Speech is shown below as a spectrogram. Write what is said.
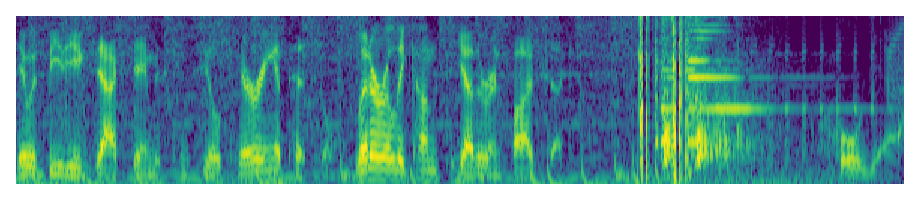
It would be the exact same as concealed carrying a pistol. Literally comes together in five seconds. Oh yeah.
